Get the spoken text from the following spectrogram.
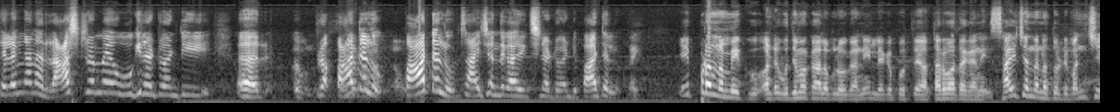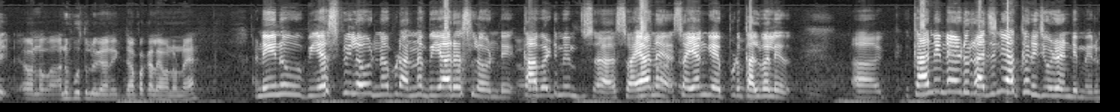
తెలంగాణ రాష్ట్రమే ఊగినటువంటి పాటలు పాటలు సాయి చంద్ గారు ఇచ్చినటువంటి పాటలు. ఎప్పుడన్నా మీకు అంటే ఉద్యమ కాలంలో కానీ లేకపోతే ఆ తర్వాత కానీ సాయి చంద్ అన్నతోటి మంచి అనుభూతులు కానీ జ్ఞాపకాలు ఏమైనా ఉన్నాయా? నేను బిఎస్పిలో ఉన్నప్పుడు అన్న బీఆర్ఎస్లో ఉండే. కాబట్టి మేము స్వయాన స్వయంగా ఎప్పుడు కలవలేదు. కానీ నేడు రజనీ అక్కని చూడండి మీరు.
